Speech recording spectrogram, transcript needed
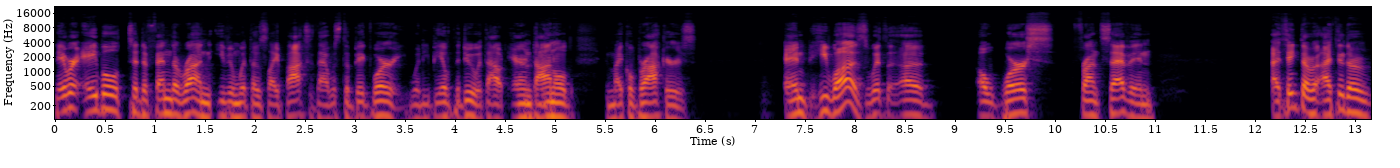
they were able to defend the run even with those light boxes. That was the big worry. Would he be able to do it without Aaron. Donald and Michael Brockers? And he was with a a worse front seven. I think the I think the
